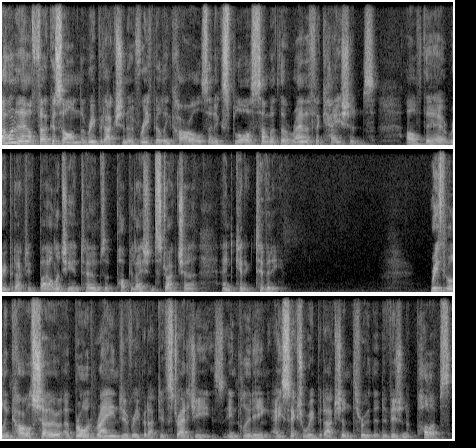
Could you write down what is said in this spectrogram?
I want to now focus on the reproduction of reef-building corals and explore some of the ramifications of their reproductive biology in terms of population structure and connectivity. Reef-building corals show a broad range of reproductive strategies, including asexual reproduction through the division of polyps,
